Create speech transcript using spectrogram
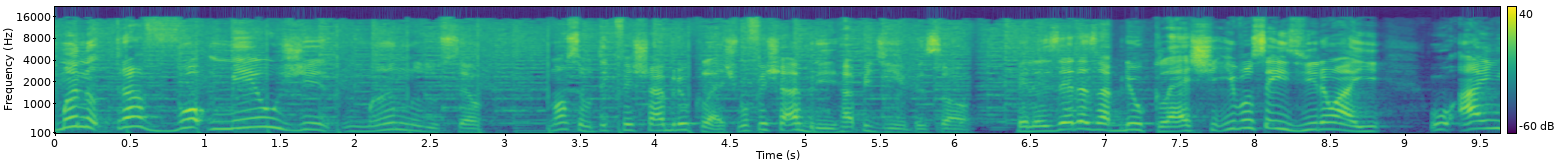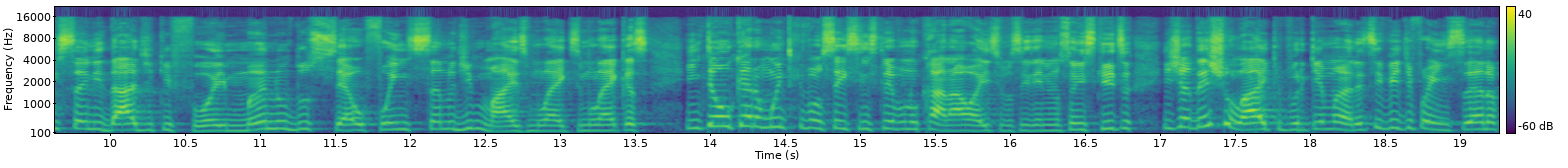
Mano, travou! Meu Jesus! Mano do céu! Nossa, eu vou ter que fechar e abrir o Clash. Vou fechar e abrir rapidinho, pessoal. Belezeiras, abri o Clash e vocês viram aí o, a insanidade que foi, mano do céu, foi insano demais, moleques e molecas. Então eu quero muito que vocês se inscrevam no canal aí, se vocês ainda não são inscritos, e já deixa o like, porque, mano, esse vídeo foi insano.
